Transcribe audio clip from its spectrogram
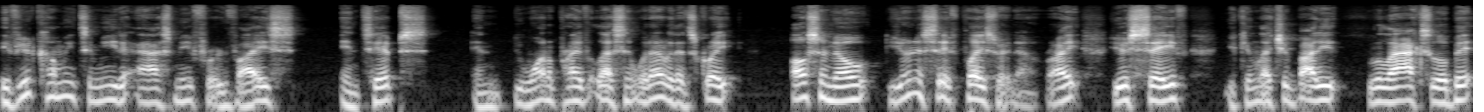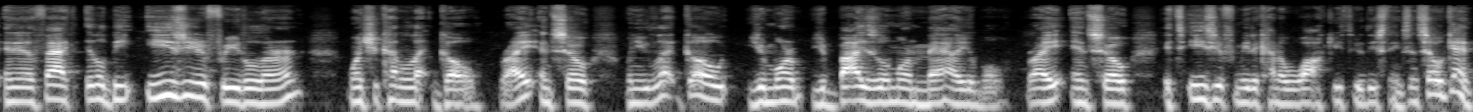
if you're coming to me to ask me for advice and tips and you want a private lesson, whatever, that's great also know you're in a safe place right now, right? You're safe. You can let your body relax a little bit. And in fact, it'll be easier for you to learn once you kind of let go, right? And so when you let go, you're more your body's a little more malleable, right? And so it's easier for me to kind of walk you through these things. And so again,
